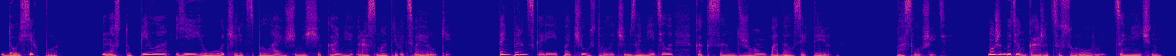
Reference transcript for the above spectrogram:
до сих пор. Наступила ее очередь с пылающими щеками рассматривать свои руки. Темперан скорее почувствовала, чем заметила, как Сент-Джон подался вперед. «Послушайте, может быть, он кажется суровым, циничным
